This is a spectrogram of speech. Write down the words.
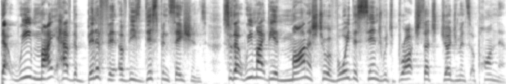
that we might have the benefit of these dispensations, so that we might be admonished to avoid the sins which brought such judgments upon them.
